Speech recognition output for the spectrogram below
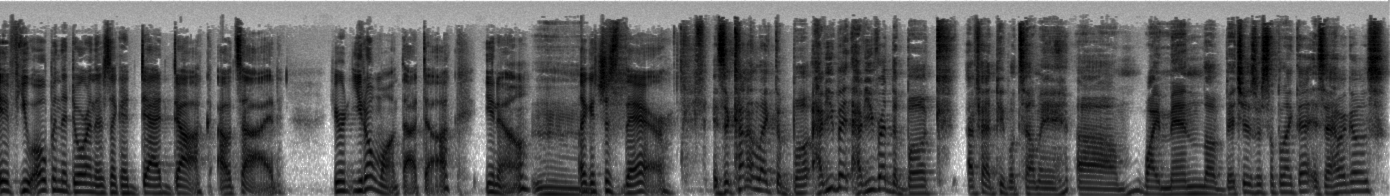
if you open the door and there's like a dead duck outside you're you don't want that duck you know like it's just there Is it kind of like the book? Have you been? Have you read the book? I've had people tell me um, why men love bitches or something like that. Is that how it goes?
